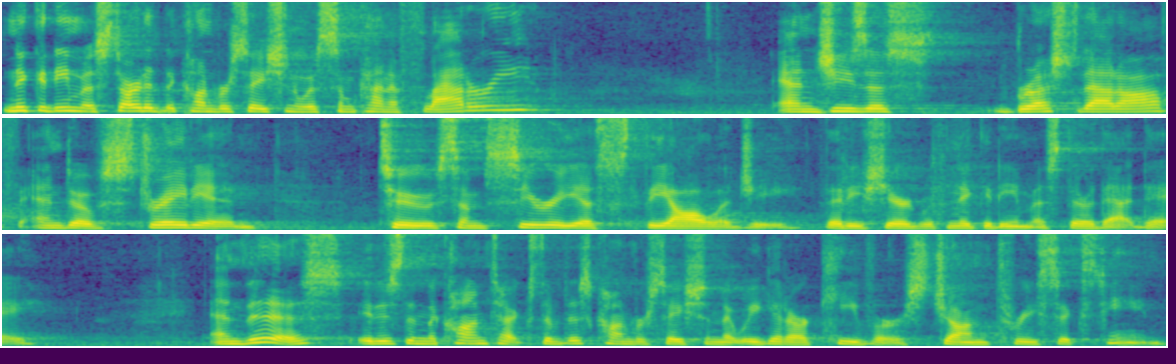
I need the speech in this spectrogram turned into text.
Nicodemus started the conversation with some kind of flattery, and Jesus brushed that off and dove straight in to some serious theology that he shared with Nicodemus there that day. And this, it is in the context of this conversation that we get our key verse, John 3:16.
